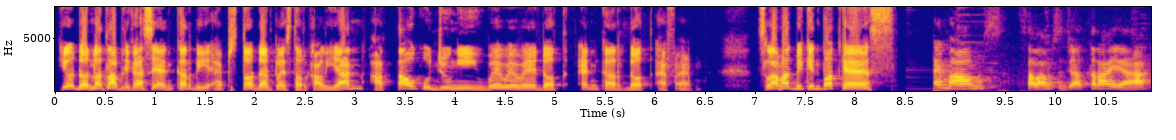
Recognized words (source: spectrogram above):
Yuk download aplikasi Anchor di App Store dan Play Store kalian atau kunjungi www.anchor.fm. Selamat bikin podcast. Hai Moms, salam sejahtera ya.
